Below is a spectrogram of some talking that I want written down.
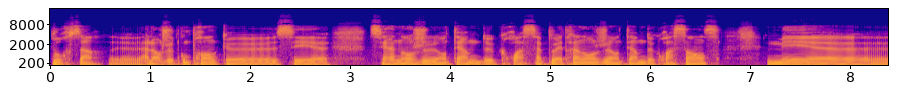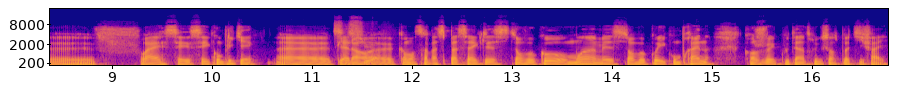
pour ça. Euh, alors je comprends que euh, c'est euh, c'est un enjeu en termes de croissance, ça peut être un enjeu en termes de croissance, mais ouais c'est compliqué. puis alors comment ça va se passer avec les assistants vocaux? Au moins mes assistants vocaux ils comprennent quand je vais écouter un truc sur Spotify.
